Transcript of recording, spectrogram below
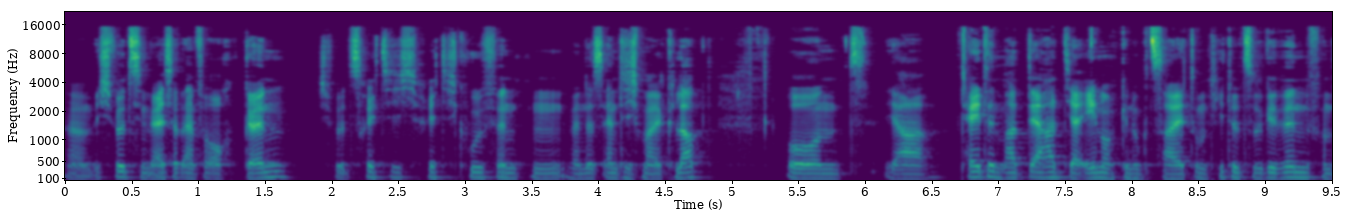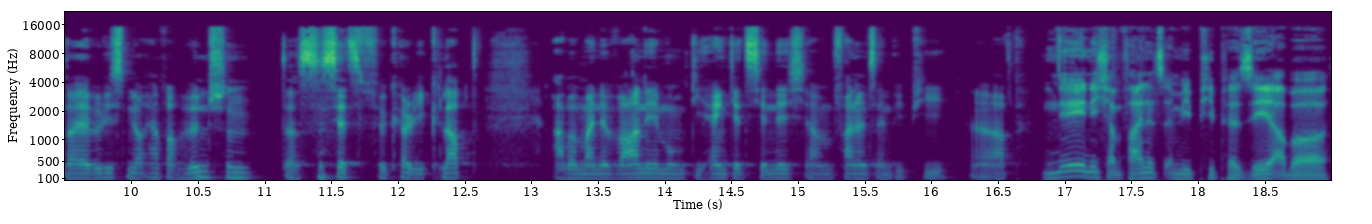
Ähm, ich würde es ihm ehrlich einfach auch gönnen. Ich würde es richtig, richtig cool finden, wenn das endlich mal klappt. Und ja, Tatum hat, der hat ja eh noch genug Zeit, um Titel zu gewinnen. Von daher würde ich es mir auch einfach wünschen, dass es jetzt für Curry klappt. Aber meine Wahrnehmung, die hängt jetzt hier nicht am Finals MVP äh, ab. Nee, nicht am Finals MVP per se, aber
